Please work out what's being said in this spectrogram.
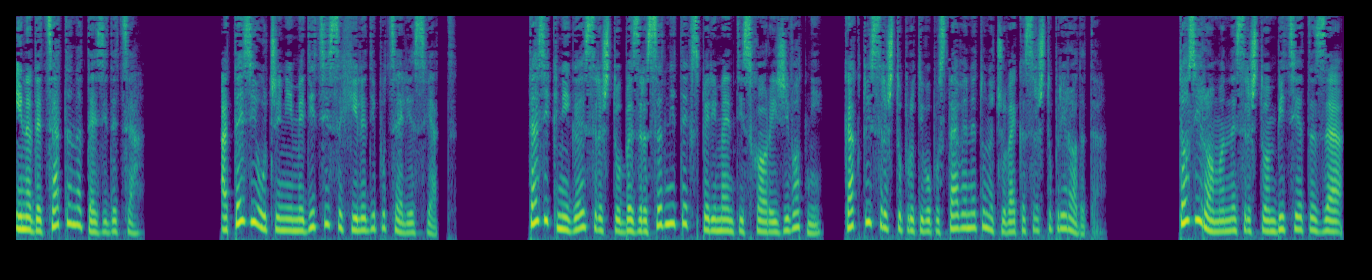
И на децата на тези деца. А тези учени и медици са хиляди по целия свят. Тази книга е срещу безразсъдните експерименти с хора и животни, както и срещу противопоставянето на човека срещу природата. Този роман е срещу амбицията за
